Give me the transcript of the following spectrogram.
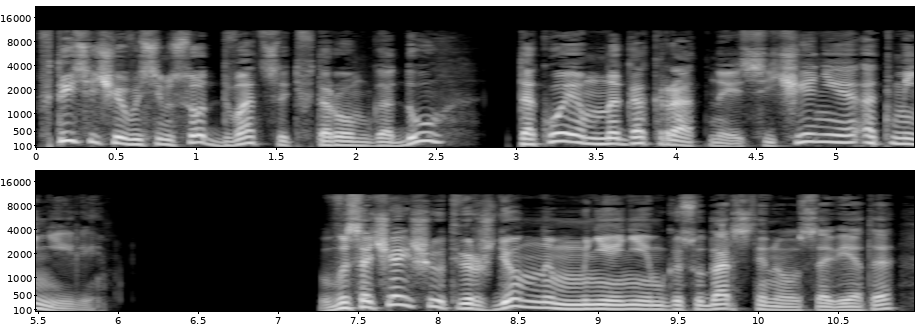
В 1822 году такое многократное сечение отменили. Высочайше утвержденным мнением Государственного совета –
